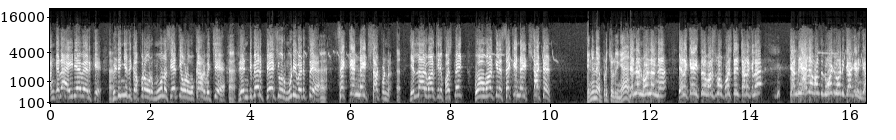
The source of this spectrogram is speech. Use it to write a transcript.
அங்கதான் ஐடியாவே இருக்கு. விடிஞ்சதுக்கு அப்புறம் ஒரு மூணை சேர்த்து அவளை உட்கார வச்சு. ரெண்டு பேரும் பேசி ஒரு முடிவு எடுத்து. செகண்ட் நைட் ஸ்டார்ட் பண்ணு. எல்லார் வாழ்க்கையில ஃபர்ஸ்ட் நைட் உன் வாழ்க்கையில செகண்ட் நைட் ஸ்டார்டட் என்னென்ன எப்படி சொல்றீங்க? என்ன எனக்கே இத்தனை வருஷமா ஃபர்ஸ்ட் நைட் நடக்கல. என்னையாட வந்து நோண்டி நோண்டி கேக்குறீங்க?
